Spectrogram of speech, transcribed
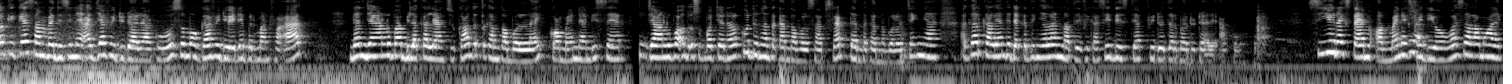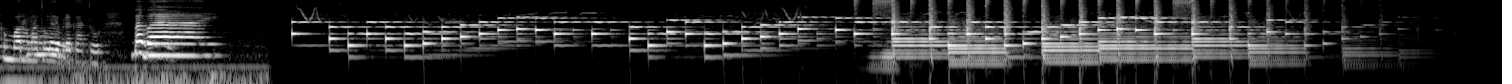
Oke guys, sampai di sini aja video dari aku. Semoga video ini bermanfaat. Dan jangan lupa bila kalian suka untuk tekan tombol like, komen, dan di-share. Jangan lupa untuk support channelku dengan tekan tombol subscribe dan tekan tombol loncengnya agar kalian tidak ketinggalan notifikasi di setiap video terbaru dari aku. See you next time on my next video. Wassalamualaikum warahmatullahi wabarakatuh. Bye bye.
